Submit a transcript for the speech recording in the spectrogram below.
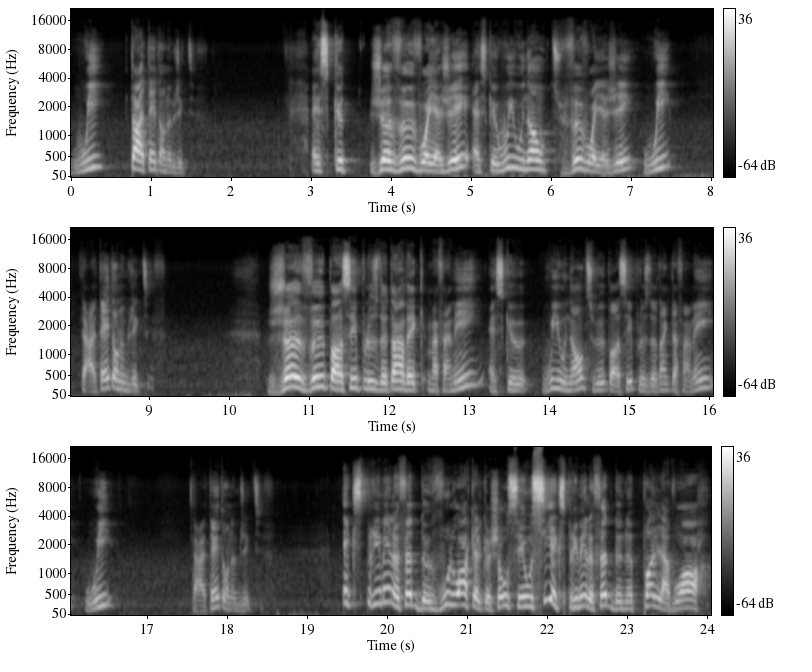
Oui, tu as atteint ton objectif. Est-ce que je veux voyager? Est-ce que oui ou non, tu veux voyager? Oui, tu as atteint ton objectif. Je veux passer plus de temps avec ma famille. Est-ce que oui ou non, tu veux passer plus de temps avec ta famille? Oui, tu as atteint ton objectif. Exprimer le fait de vouloir quelque chose, c'est aussi exprimer le fait de ne pas l'avoir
